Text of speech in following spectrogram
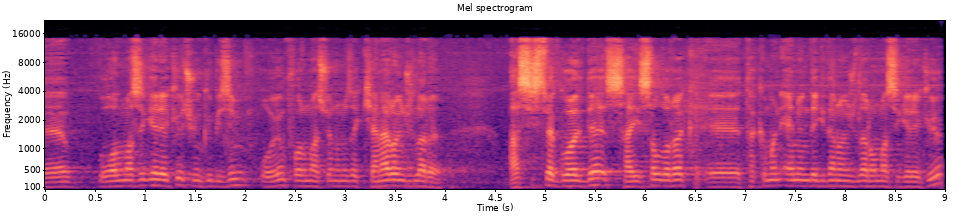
Ee, bu olması gerekiyor çünkü bizim oyun formasyonumuzda kenar oyuncuları asist ve golde sayısal olarak e, takımın en önde giden oyuncular olması gerekiyor.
